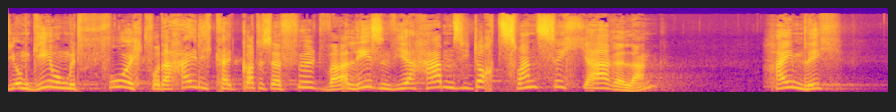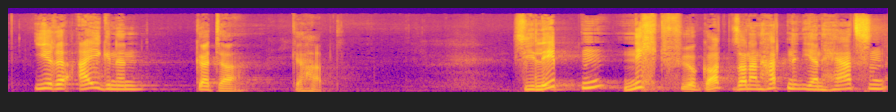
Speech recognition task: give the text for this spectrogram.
die Umgebung mit Furcht vor der Heiligkeit Gottes erfüllt war, lesen wir, haben sie doch 20 Jahre lang heimlich ihre eigenen Götter gehabt. Sie lebten nicht für Gott, sondern hatten in ihren Herzen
